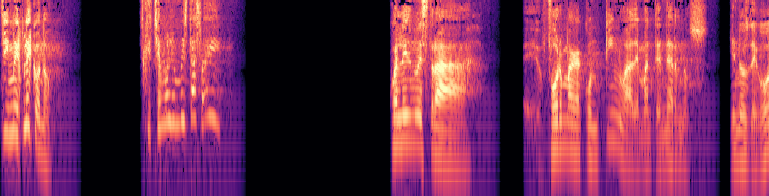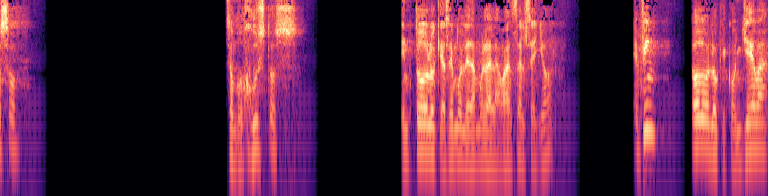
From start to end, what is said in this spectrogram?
¿Sí me explico o no? Es que echémosle un vistazo ahí. ¿Cuál es nuestra eh, forma continua de mantenernos llenos de gozo? ¿Somos justos? ¿En todo lo que hacemos le damos la alabanza al Señor? En fin, todo lo que conlleva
